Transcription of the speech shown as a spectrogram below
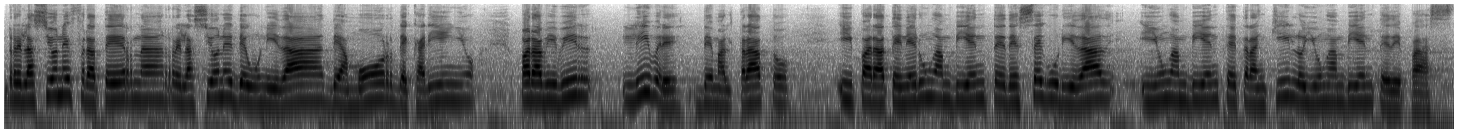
relaciones fraternas, relaciones de unidad, de amor, de cariño, para vivir libre de maltrato y para tener un ambiente de seguridad y un ambiente tranquilo y un ambiente de paz.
